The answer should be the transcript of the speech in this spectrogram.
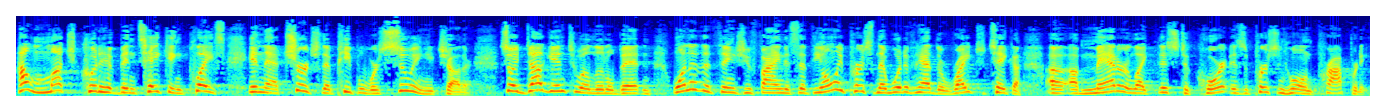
How much could have been taking place in that church that people were suing each other? So I dug into a little bit, and one of the things you find is that the only person that would have had the right to take a, a, a matter like this to court is a person who owned property.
